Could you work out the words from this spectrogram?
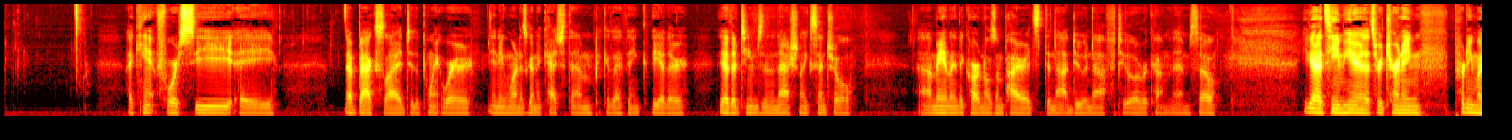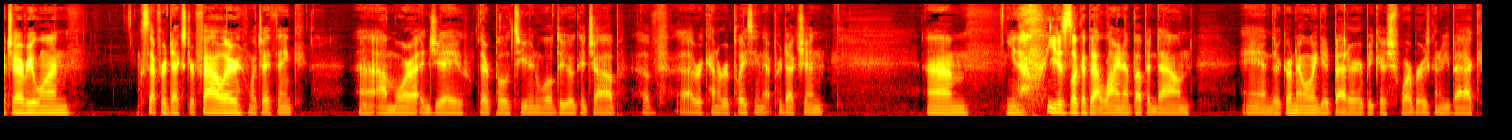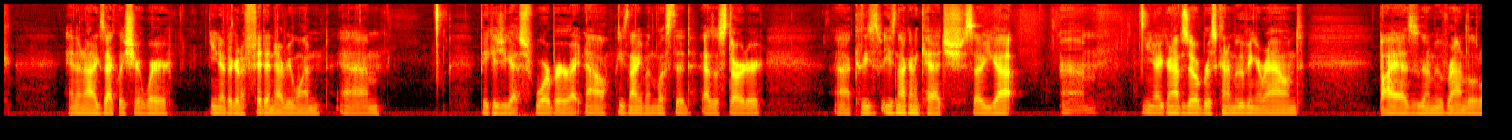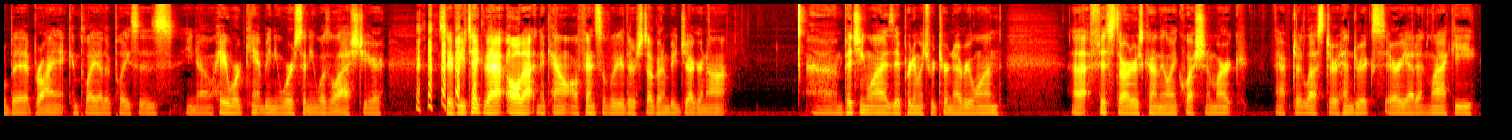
I can't foresee a a backslide to the point where anyone is going to catch them because I think the other the other teams in the National League Central, uh, mainly the Cardinals and Pirates, did not do enough to overcome them. So you got a team here that's returning pretty much everyone except for Dexter Fowler, which I think uh, Almora and Jay, their platoon, will do a good job of uh, kind of replacing that production. Um, you know, you just look at that lineup up and down, and they're going to only get better because Schwarber is going to be back, and they're not exactly sure where, you know, they're going to fit in everyone. Um, because you got Schwarber right now, he's not even listed as a starter because uh, he's he's not going to catch. So you got, um, you know, you're going to have Zobrist kind of moving around. Baez is going to move around a little bit. Bryant can play other places. You know, Heyward can't be any worse than he was last year. so if you take that all that in account offensively, they're still going to be juggernaut. Um, pitching wise, they pretty much return everyone. Uh, fifth starter is kind of the only question mark after Lester, Hendricks, Arrieta, and Lackey.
